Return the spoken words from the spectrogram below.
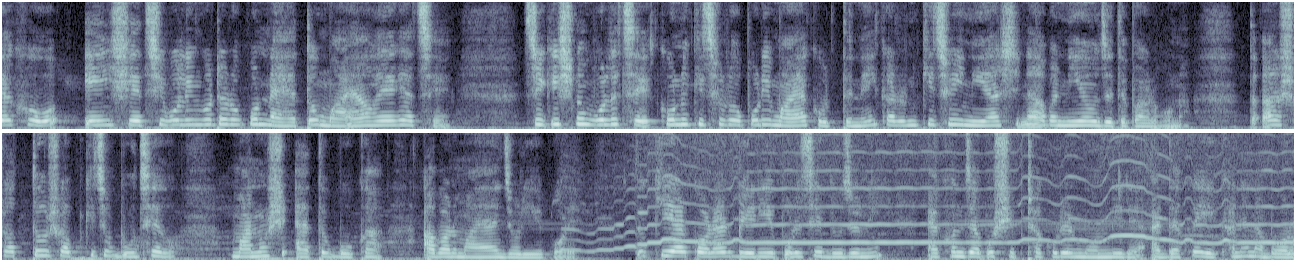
দেখো, এই শ্বেত শিবলিঙ্গটার উপর না এত মায়া হয়ে গেছে। শ্রীকৃষ্ণ বলেছে, কোনো কিছুর ওপরই মায়া করতে নেই, কারণ কিছুই নিয়ে আসি না, আবার নিয়েও যেতে পারব না। তা সত্ত্বেও সব কিছু বুঝেও মানুষ এত বোকা, আবার মায়ায় জড়িয়ে পড়ে। তো কি আর করার, বেরিয়ে পড়েছে দুজনেই। এখন যাব শিব ঠাকুরের মন্দিরে। আর দেখো, এখানে না বড়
